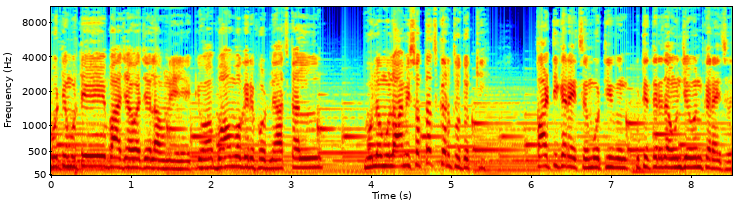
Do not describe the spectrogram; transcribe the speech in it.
मोठे मोठे बाजावाजे लावणे किंवा बॉम्ब वगैरे फोडणे. आजकाल मुलं मुलं आम्ही स्वतःच करत होतो की पार्टी करायचं मोठी कुठेतरी जाऊन जेवण करायचं.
